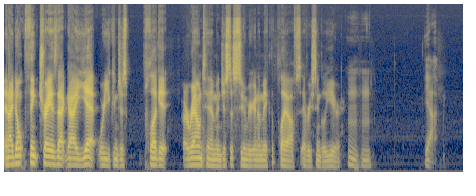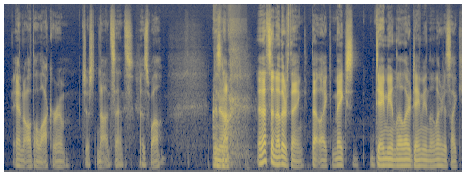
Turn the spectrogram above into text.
and I don't think Trae is that guy yet, where you can just plug it around him and just assume you're going to make the playoffs every single year. Mm-hmm. Yeah, and all the locker room just nonsense as well. I know. not- and that's another thing that like makes Damian Lillard Damian Lillard is like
